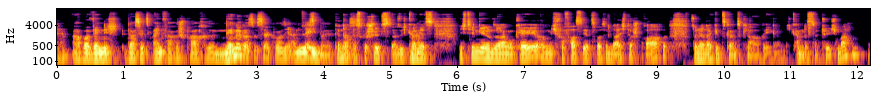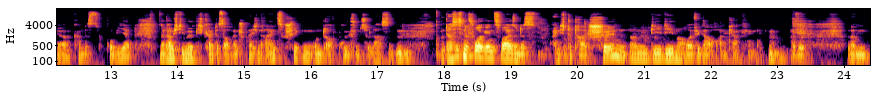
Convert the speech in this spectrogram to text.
Mhm. Aber wenn ich das jetzt einfache Sprache nenne, das ist ja quasi ein Label. Genau, das ist geschützt. Also ich kann Ja. jetzt nicht hingehen und sagen, okay, ähm, ich verfasse jetzt was in leichter Sprache, sondern da gibt es ganz klare Regeln. Ich kann Mhm. das natürlich machen, ja, kann das probieren. Und dann habe ich die Möglichkeit, das auch entsprechend einzuschicken und auch prüfen zu lassen. Mhm. Und das ist eine Vorgehensweise und das ist eigentlich total schön, ähm, die, die immer häufiger auch Anklang findet. Mhm. Also ähm,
